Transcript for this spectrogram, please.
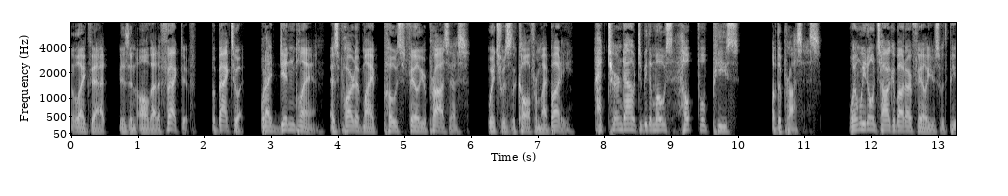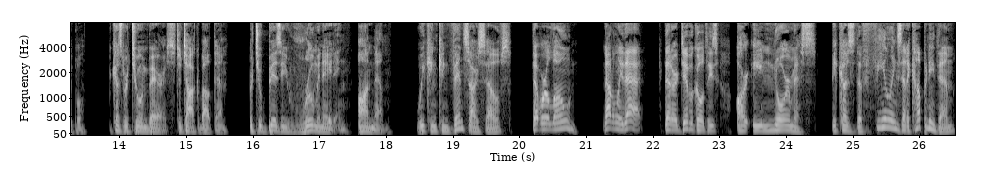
like that isn't all that effective. But back to it. What I didn't plan as part of my post failure process, which was the call from my buddy, had turned out to be the most helpful piece of the process. When we don't talk about our failures with people because we're too embarrassed to talk about them or too busy ruminating on them, we can convince ourselves that we're alone. Not only that, that our difficulties are enormous because the feelings that accompany them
